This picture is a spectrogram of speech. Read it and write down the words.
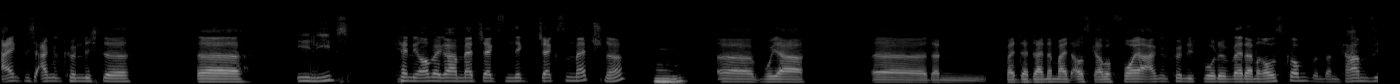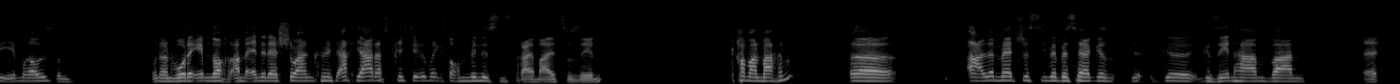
eigentlich angekündigte äh, Elite Kenny Omega, Matt Jackson, Nick Jackson Match, ne? Mhm. Äh, wo ja äh, dann bei der Dynamite-Ausgabe vorher angekündigt wurde, wer dann rauskommt. Und dann kamen sie eben raus und, und dann wurde eben noch am Ende der Show angekündigt, ach ja, das kriegt ihr übrigens noch mindestens dreimal zu sehen. Kann man machen. Äh, alle Matches, die wir bisher ge ge gesehen haben, waren äh,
